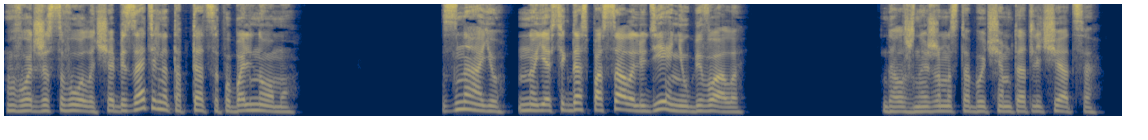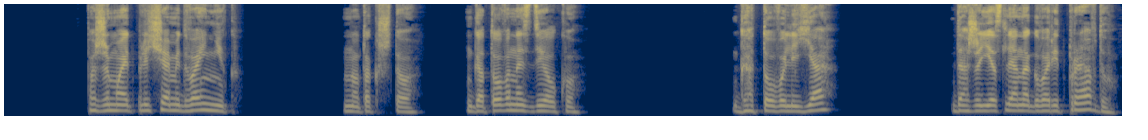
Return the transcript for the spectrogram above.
Вот же сволочь, обязательно топтаться по больному. «Знаю, но я всегда спасала людей, а не убивала». «Должны же мы с тобой чем-то отличаться». Пожимает плечами двойник. «Ну так что, готова на сделку?» «Готова ли я?» Даже если она говорит правду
